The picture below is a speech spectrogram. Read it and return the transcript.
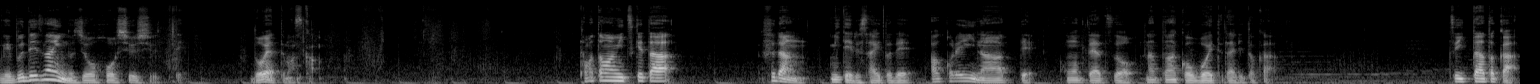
web デザインの情報収集ってどうやってますか？たまたま見つけた普段見てるサイトであこれいいなって思ったやつをなんとなく覚えてたりとか Twitter とか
